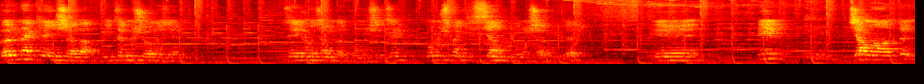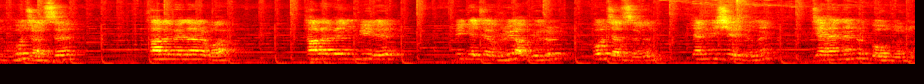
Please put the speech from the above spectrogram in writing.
örnekle inşallah bitirmiş olacak. Zeyri Hocam da konuşacak. Konuşmak isteyen konuşabilir. Ee, bir cemaatin hocası, talebeler var. Talebenin biri bir gece rüya görür, hocasının kendi şehrinin cehennemlik olduğunu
